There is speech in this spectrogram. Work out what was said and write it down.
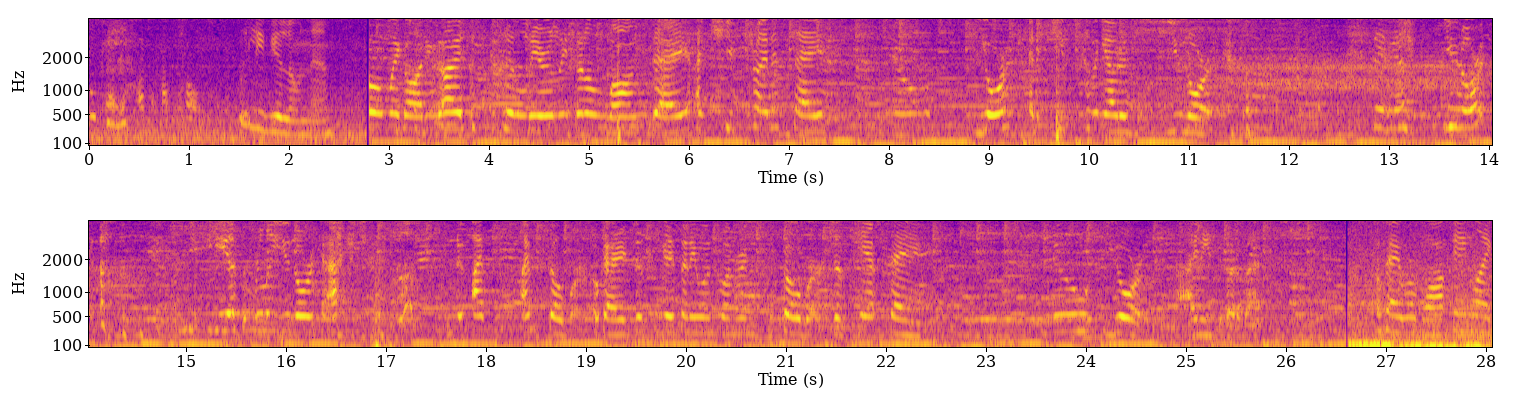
Okay. Hot on my pulse. We'll leave you alone now. Oh my god, you guys, it's clearly been a long day. I keep trying to say New York and it keeps coming out as Unork. Say it again. Unork? he, he has a really Unork accent. No, I'm, I'm sober, okay? Just in case anyone's wondering, sober. Just can't say New York. I need to go to bed. Okay, we're walking like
